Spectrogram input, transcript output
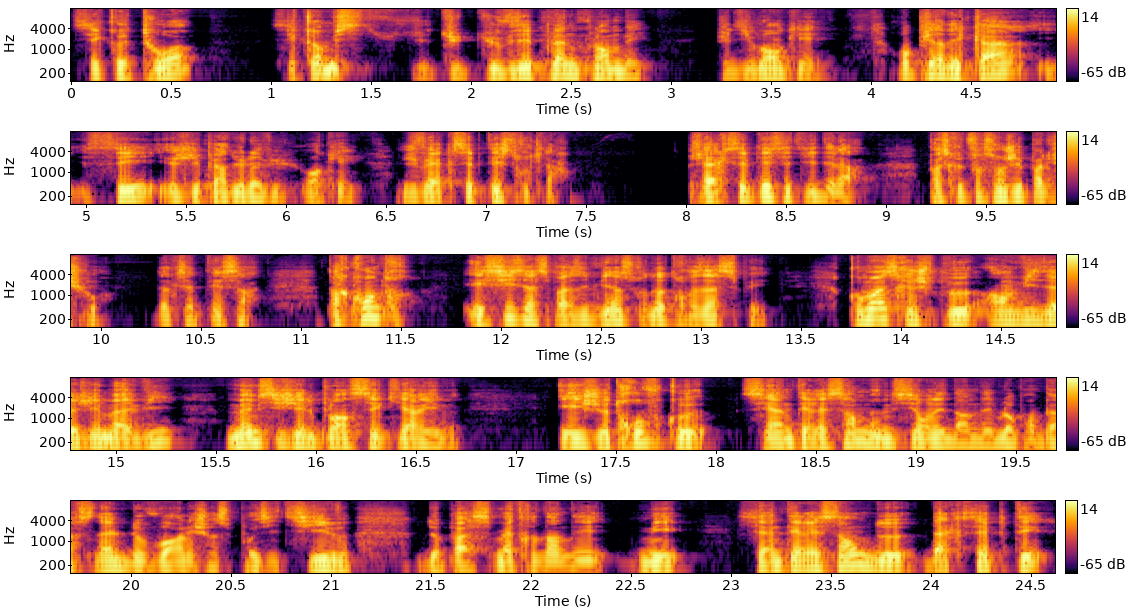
c'est que toi, c'est comme si tu, tu, tu faisais plein de plans B. Tu dis, bon, OK, au pire des cas, c'est j'ai perdu la vue. OK, je vais accepter ce truc-là. J'ai accepté cette idée-là. Parce que de toute façon, j'ai pas le choix d'accepter ça. Par contre, et si ça se passe bien sur d'autres aspects Comment est-ce que je peux envisager ma vie, même si j'ai le plan C qui arrive? Et je trouve que c'est intéressant, même si on est dans le développement personnel, de voir les choses positives, de pas se mettre dans des. Mais c'est intéressant de d'accepter,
